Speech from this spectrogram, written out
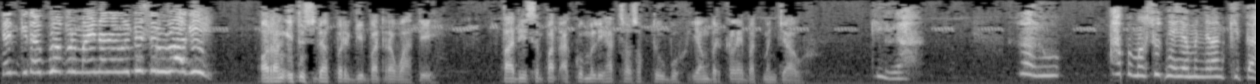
Dan kita buat permainan yang lebih seru lagi. Orang itu sudah pergi, Badrawati. Tadi sempat aku melihat sosok tubuh yang berkelebat menjauh. Gila. Lalu, apa maksudnya ia menyerang kita?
